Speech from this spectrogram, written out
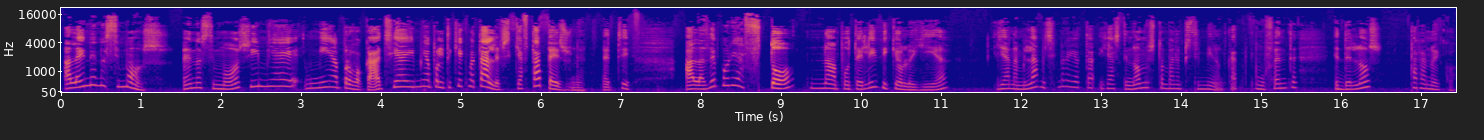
αλλά είναι ένας θυμός ένας θυμός ή μια, μια προβοκάτσια ή μια πολιτική εκμετάλλευση και αυτά παίζουν έτσι. αλλά δεν μπορεί αυτό να αποτελεί δικαιολογία για να μιλάμε σήμερα για, τα, για αστυνόμευση των πανεπιστημίων κάτι που μου φαίνεται εντελώς παρανοϊκό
